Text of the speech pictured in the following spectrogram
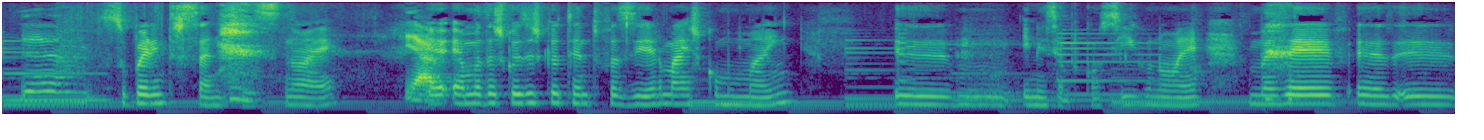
Um, Super interessante isso, não é? yeah, É, é uma das coisas que eu tento fazer mais como mãe, eh, e nem sempre consigo, não é? Mas é, eh, eh,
